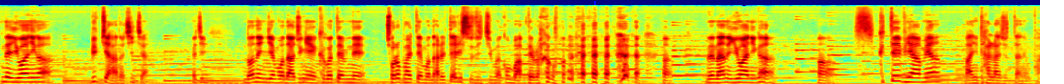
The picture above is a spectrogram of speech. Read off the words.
근데 요한이가 밉지 않아 진짜. 그렇지 너는 이제 뭐 나중에 그것 때문에 졸업할 때 뭐 나를 때릴 수도 있지만 그건 마음대로 하고. 어. 근데 나는 요한이가 어, 그때 비하면 많이 달라졌다는 봐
